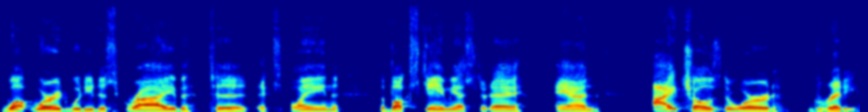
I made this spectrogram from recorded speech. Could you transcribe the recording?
what word would you describe to explain the Bucks game yesterday, and I chose the word gritty.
